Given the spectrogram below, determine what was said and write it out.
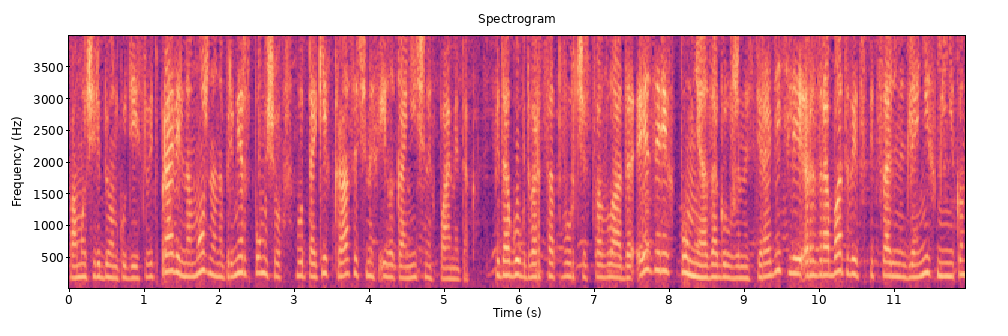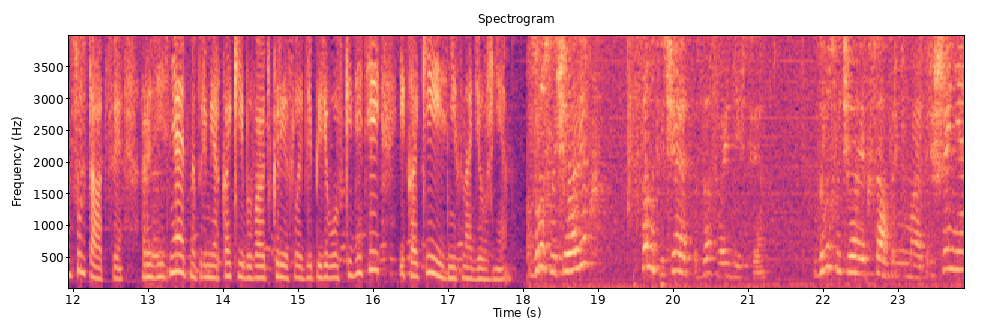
Помочь ребенку действовать правильно можно, например, с помощью вот таких красочных и лаконичных памяток. Педагог Дворца творчества Влада Эзерих, помня о загруженности родителей, разрабатывает специально для них мини-консультации. Разъясняет, например, какие бывают кресла для перевозки детей и какие из них надежнее. Взрослый человек сам отвечает за свои действия. Взрослый человек сам принимает решение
